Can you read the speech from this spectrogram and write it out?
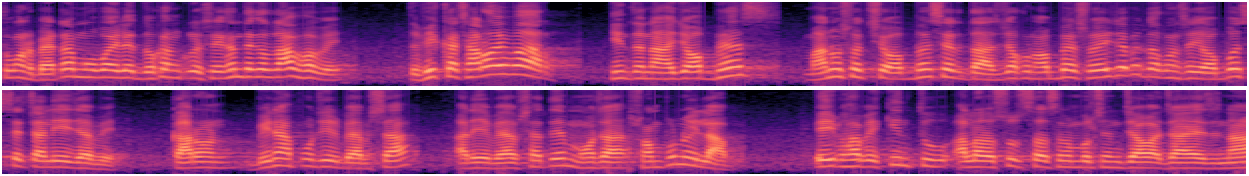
তোমার বেটা মোবাইলের দোকান করে সেখান থেকে লাভ হবে। তো ভিক্ষা ছাড়াও এবার। কিন্তু না, এই যে অভ্যাস, মানুষ হচ্ছে অভ্যাসের দাস। যখন অভ্যাস হয়ে যাবে, তখন সেই অভ্যাস সে চালিয়ে যাবে। কারণ বিনা পুঁজির ব্যবসা আর এই ব্যবসাতে মজা সম্পূর্ণই লাভ। এইভাবে কিন্তু আল্লাহ রসুল বলছেন, যাওয়া জায়েজ না।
